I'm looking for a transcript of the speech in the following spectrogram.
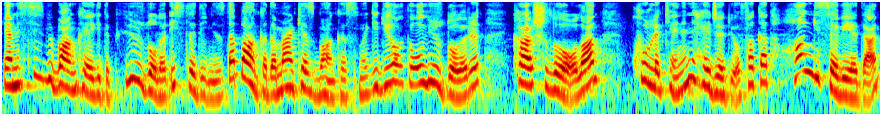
Yani siz bir bankaya gidip 100 dolar istediğinizde bankada Merkez Bankası'na gidiyor ve o 100 doların karşılığı olan kurla kendini hece ediyor. Fakat hangi seviyeden?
